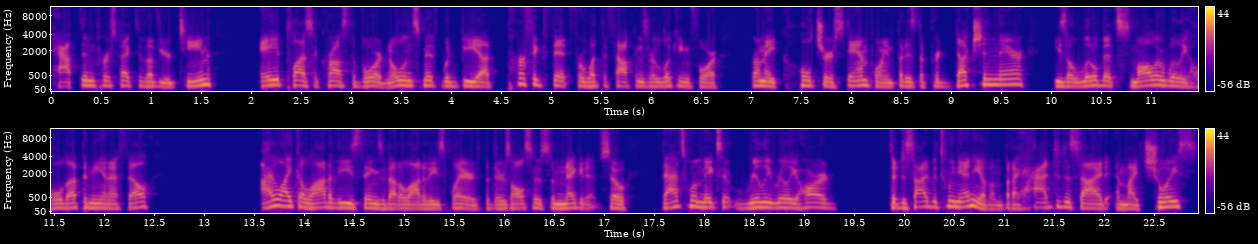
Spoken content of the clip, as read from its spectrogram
captain perspective of your team, A plus across the board. Nolan Smith would be a perfect fit for what the Falcons are looking for from a culture standpoint. But is the production there? He's a little bit smaller. Will he hold up in the NFL? I like a lot of these things about a lot of these players, but there's also some negatives. So that's what makes it really, really hard to decide between any of them. But I had to decide, and my choice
